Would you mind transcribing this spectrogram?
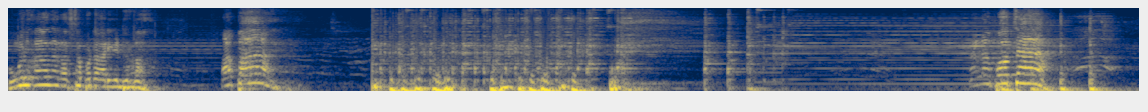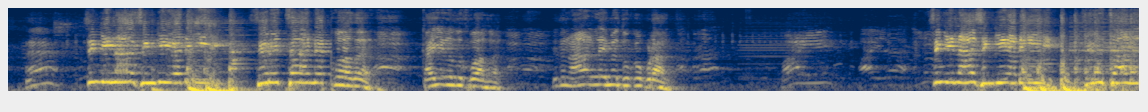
உங்களுக்காக தான் கஷ்டப்பட்டு ஆடிக்கிட்டு இருக்கோம் பாப்பா நல்லா போச்சா? சிங்கினா சிங்கி அடி சிரிச்சானே தூக்குவாங்க. கையில தூக்குவாங்க. இது நாளிலையுமே தூக்கக்கூடாது. சிங்கினா சிங்கி அடி சிரிச்சானே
